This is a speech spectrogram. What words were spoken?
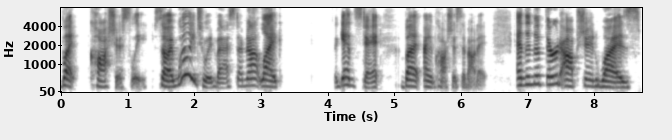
but cautiously. So I'm willing to invest. I'm not like against it, but I am cautious about it. And then the third option was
